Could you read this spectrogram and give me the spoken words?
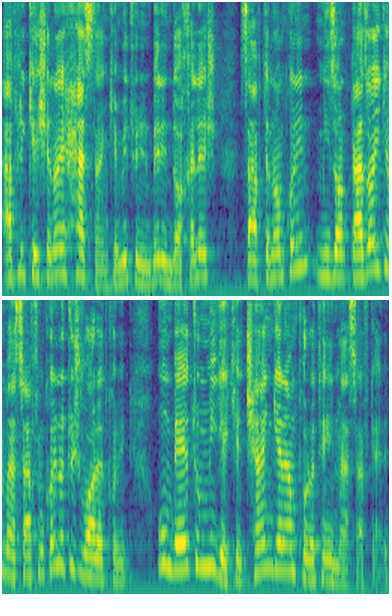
اپلیکیشن های هستن که می‌تونین برین داخلش ثبت نام کنین میزان غذایی که مصرف می‌کنین رو توش وارد کنین. اون بهتون میگه که چند گرم پروتئین مصرف کردین.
